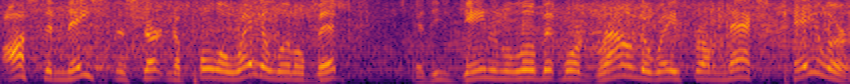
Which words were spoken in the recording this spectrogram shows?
Austin Nason is starting to pull away a little bit as he's gaining a little bit more ground away from Max Kaler.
